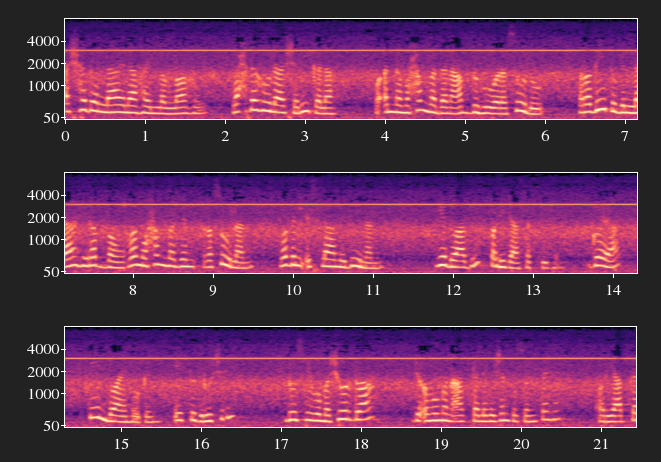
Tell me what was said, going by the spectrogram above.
اشد اللہ الہ الا اللہ۔ وحدہ لا شریک لہ و ان محمد عبدہ و رسول رضیت باللہ ربا و محمد رسولا و بالاسلام دینا یہ دعا بھی پڑھی جا سکتی ہے۔ گویا تین دعائیں ہو گئی ایک تو دروشری دوسری وہ مشہور دعا جو عموماً آپ ٹیلی ویژن پہ سنتے ہیں اور یاد کر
